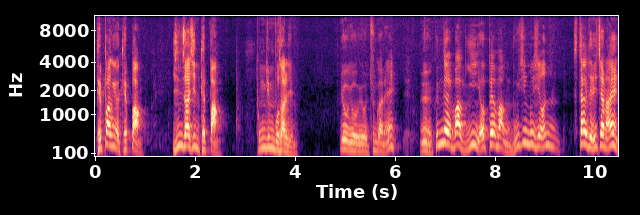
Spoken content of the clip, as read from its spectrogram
대빵이에요, 대빵. 인사신 대빵. 동진보살님. 요, 요, 요 중간에. 예. 근데 막 이 옆에 막 무지무지한 스타일들 있잖아요.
